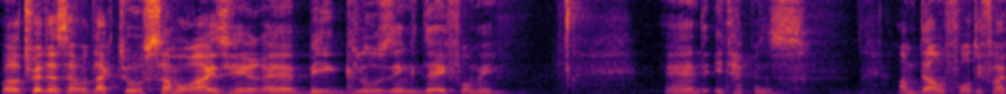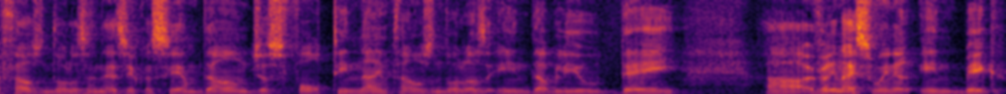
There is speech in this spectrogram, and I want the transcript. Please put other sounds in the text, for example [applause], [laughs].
Well, traders, I would like to summarize here a big losing day for me. And it happens. I'm down $45,000 and as you can see I'm down just $49,000 in W day. Uh, a very nice winner in big.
